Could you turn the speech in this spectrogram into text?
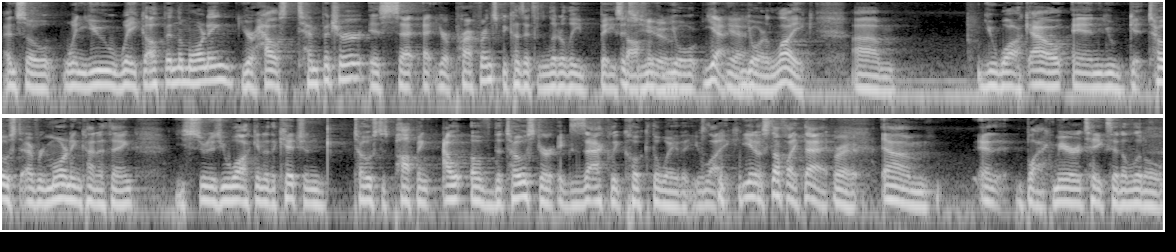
And so when you wake up in the morning, your house temperature is set at your preference because it's literally based It's off you. of your yeah, Yeah. your like. Um, you walk out and you get toast every morning, kind of thing. As soon as you walk into the kitchen, toast is popping out of the toaster, exactly cooked the way that you like. you know, stuff like that. Right. Um, and Black Mirror takes it a little,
